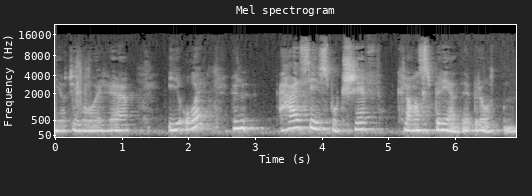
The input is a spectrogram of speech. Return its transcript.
29 år uh, i år. Hun, her sier sportssjef Claes Brede Bråten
